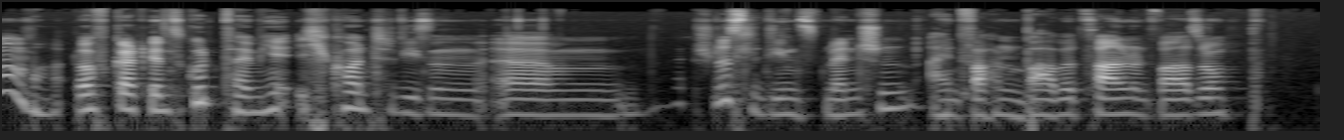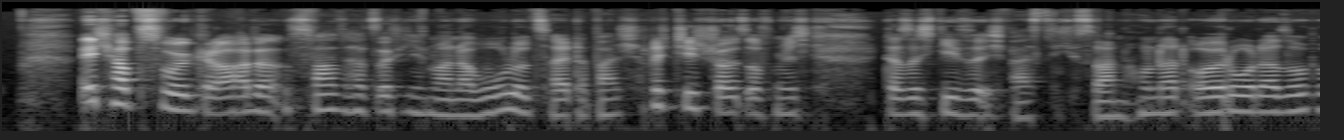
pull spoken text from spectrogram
hm, läuft gerade ganz gut bei mir. Ich konnte diesen ähm, Schlüsseldienstmenschen einfach in Bar bezahlen und war so, ich hab's wohl gerade. Es war tatsächlich in meiner Volo-Zeit, da war ich richtig stolz auf mich, dass ich diese, ich weiß nicht, es waren 100 Euro oder so,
